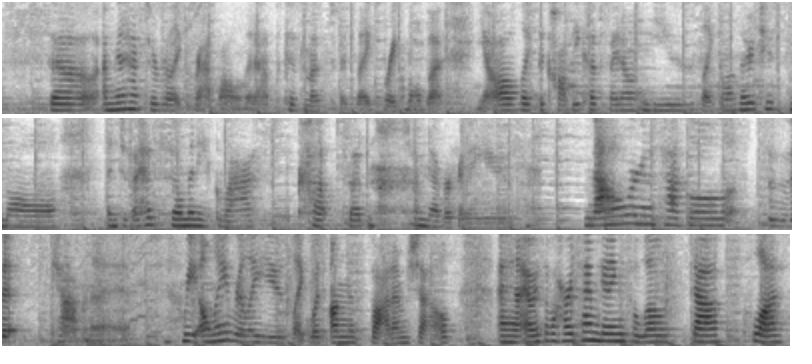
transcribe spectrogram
So I'm gonna have to like wrap all of it up because most of it's like breakable. But yeah, all of like the coffee cups I don't use, like the ones that are too small. And just I had so many glass cups that I'm never gonna use. Now we're gonna tackle this cabinet. We only really use like what's on this bottom shelf and I always have a hard time getting to low stuff plus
